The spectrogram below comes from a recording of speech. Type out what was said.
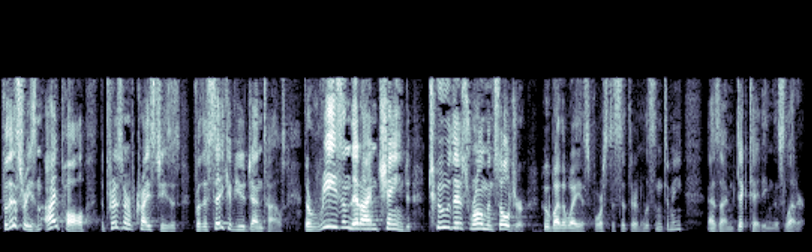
For this reason, I, Paul, the prisoner of Christ Jesus, for the sake of you Gentiles, the reason that I'm chained to this Roman soldier, who, by the way, is forced to sit there and listen to me as I'm dictating this letter.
